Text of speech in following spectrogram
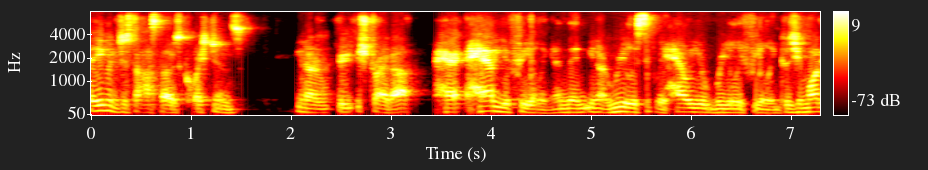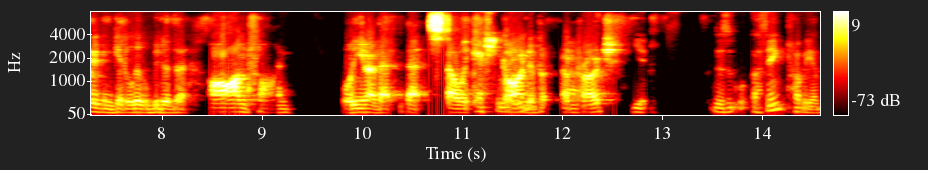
even just ask those questions, you know, straight up. How, how you're feeling, and then you know, realistically, how you're really feeling, because you might even get a little bit of the "oh, I'm fine," or you know that that stoic kind of approach. Yeah, there's I think probably a,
